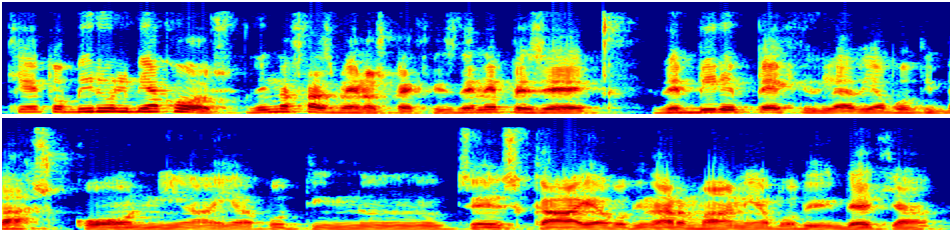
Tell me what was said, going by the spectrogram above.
και τον πήρε ο Ολυμπιακός. Δεν είναι αφασμένο παίκτης. Δεν έπαιζε, δεν πήρε παίκτη δηλαδή από την Πασκόνια ή από την ε, Τσέσκα ή από την Αρμάνη, από την τέτοια.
